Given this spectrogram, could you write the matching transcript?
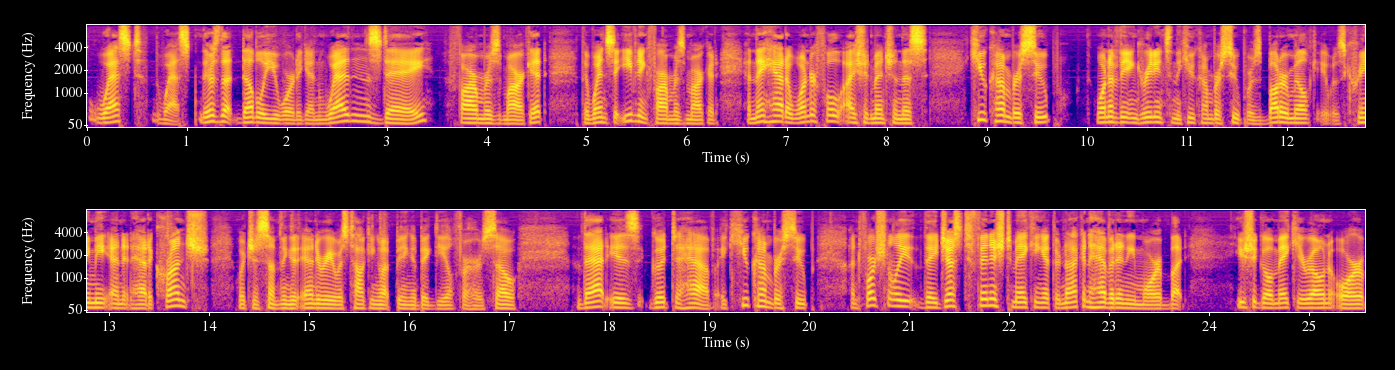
West West. There's that W word again. Wednesday Farmers Market, the Wednesday evening Farmers Market, and they had a wonderful. I should mention this cucumber soup. One of the ingredients in the cucumber soup was buttermilk. It was creamy and it had a crunch, which is something that Andrea was talking about being a big deal for her. So that is good to have. A cucumber soup. Unfortunately, they just finished making it. They're not going to have it anymore, but you should go make your own or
